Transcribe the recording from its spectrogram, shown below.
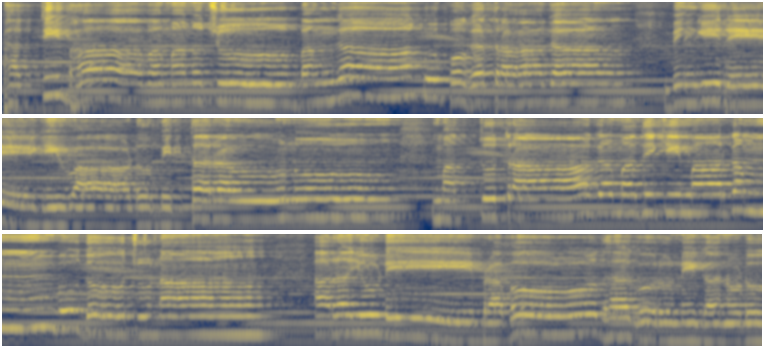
భక్తి భావమనుచు బంగాకు పొగ త్రాగా బింగిరేగివాడు బిత్తరవును. మత్తు త్రాగమదికి మార్గం బుదోచునా అరయుడి ప్రబోధ గురుని గనుడు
